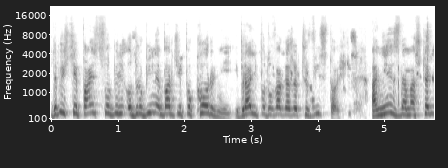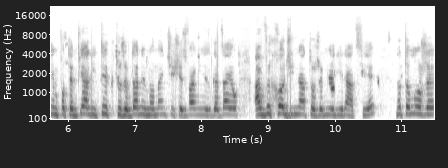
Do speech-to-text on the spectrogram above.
gdybyście Państwo byli odrobinę bardziej pokorni i brali pod uwagę rzeczywistość, a nie z namaszczeniem potępiali tych, którzy w danym momencie się z Wami nie zgadzają, a wychodzi na to, że mieli rację, no to może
